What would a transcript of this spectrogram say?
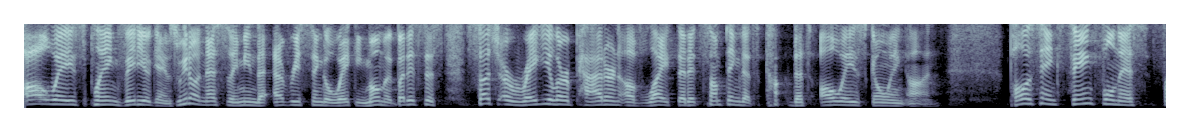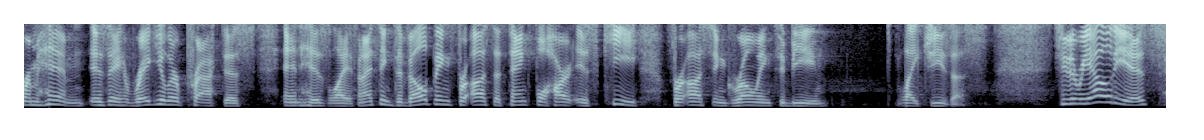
always playing video games. We don't necessarily mean that every single waking moment, but it's this such a regular pattern of life that it's something that's that's always going on. Paul is saying thankfulness from him is a regular practice in his life. And I think developing for us a thankful heart is key for us in growing to be like Jesus. See, the reality is,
